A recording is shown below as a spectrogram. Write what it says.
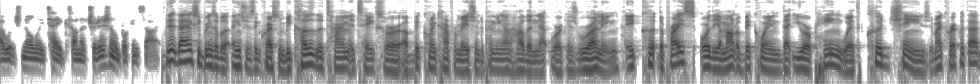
uh, which normally takes on a traditional booking site. That actually brings up an interesting question because of the time it takes for a Bitcoin confirmation, depending on how the network is running. It could the price or the amount of Bitcoin that you are paying with could change. Am I correct with that?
